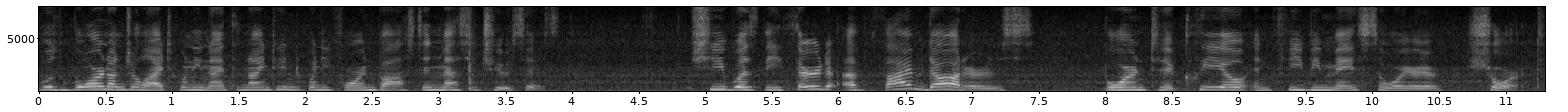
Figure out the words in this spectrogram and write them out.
was born on July 29, 1924, in Boston, Massachusetts. She was the third of five daughters born to Cleo and Phoebe May Sawyer Short.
